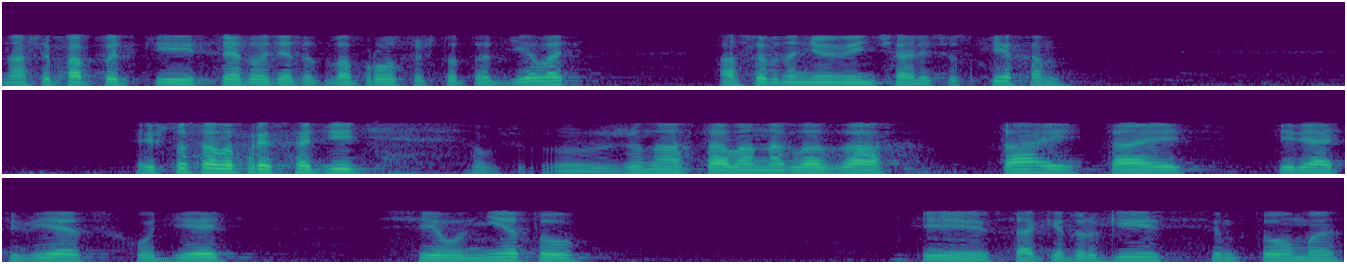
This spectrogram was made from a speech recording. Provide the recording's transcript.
наши попытки исследовать этот вопрос и что-то делать особенно не увенчались успехом. И что стало происходить? Жена стала на глазах таять, таять, терять вес, худеть, сил нету и всякие другие симптомы.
